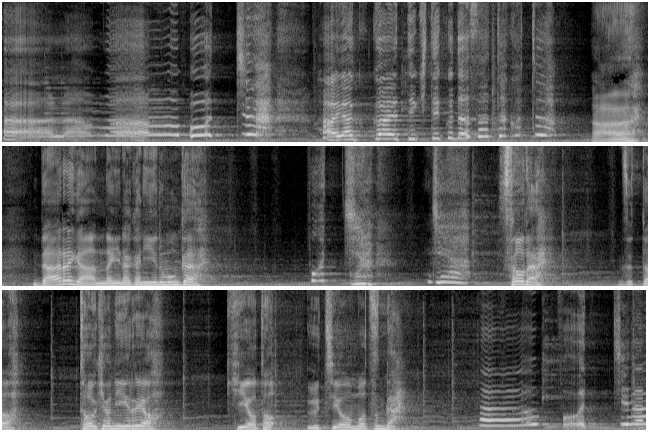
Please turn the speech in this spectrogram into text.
あらまあ坊ちゃん。早く帰ってきてくださったこと。ああ誰があんな田舎にいるもんか。坊ちゃんじゃあ。そうだ。ずっと東京にいるよ。キヨとうちを持つんだ。ああ坊ちゃん。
